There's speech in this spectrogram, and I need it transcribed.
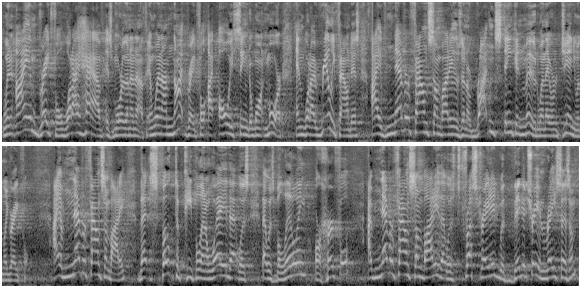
when I am grateful, what I have is more than enough. And when I'm not grateful, I always seem to want more. And what I really found is I've never found somebody who's in a rotten, stinking mood when they were genuinely grateful. I have never found somebody that spoke to people in a way that was, that was belittling or hurtful. I've never found somebody that was frustrated with bigotry and racism.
